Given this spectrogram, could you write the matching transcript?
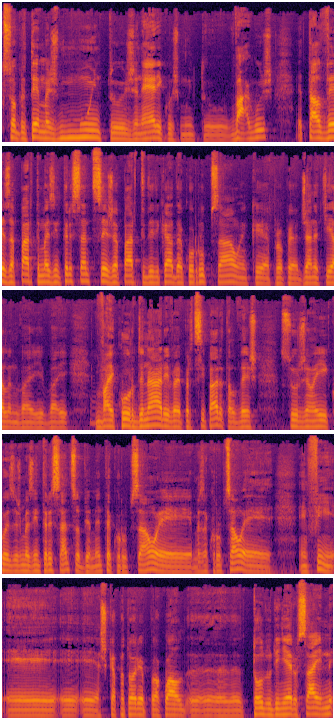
sobre temas muito genéricos, muito vagos. Talvez a parte mais interessante seja a parte dedicada à corrupção, em que a própria Janet Yellen vai, vai, vai coordenar e vai participar. Talvez surjam aí coisas mais interessantes. Obviamente, a corrupção é. Mas a corrupção é, enfim, é, é, é a escapatória pela qual uh, todo o dinheiro sai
